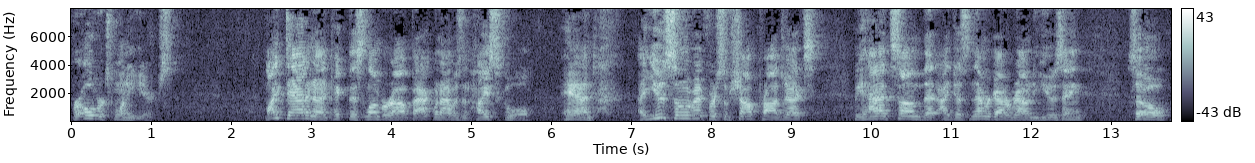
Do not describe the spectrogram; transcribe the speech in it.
for over 20 years. My dad and I picked this lumber out back when I was in high school and I used some of it for some shop projects. We had some that I just never got around to using. So,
